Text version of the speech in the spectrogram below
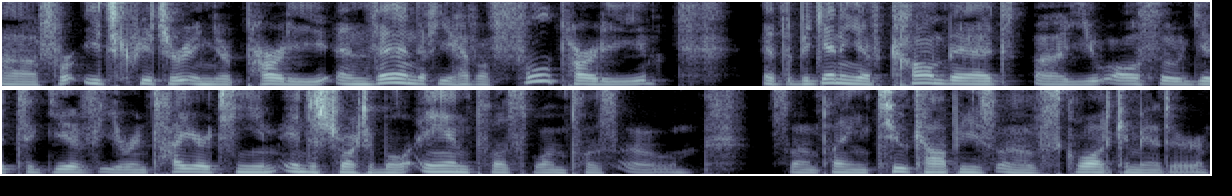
uh, for each creature in your party. And then if you have a full party, at the beginning of combat, uh, you also get to give your entire team indestructible and plus one plus O. So I'm playing two copies of Squad Commander.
